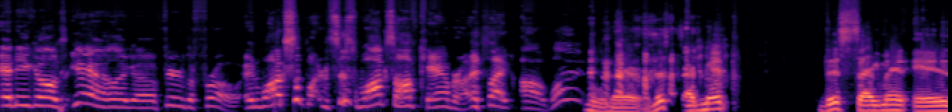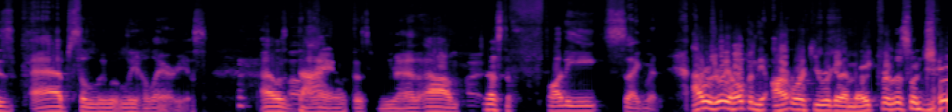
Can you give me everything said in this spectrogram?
And he goes, yeah, like uh, fear of the fro, and walks up, just walks off camera. It's like, oh, what? This segment, this segment is absolutely hilarious. I was Oh. dying with this one, man. Um, just a funny segment. I was really hoping the artwork you were going to make for this one, Jay,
